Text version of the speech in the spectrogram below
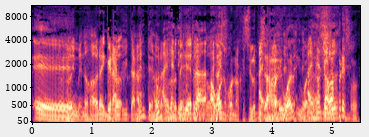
eh, no, y menos ahora gratuitamente, ¿no? Hay gente ilustrada. Ah, bueno, bueno, es que si lo pisas ahora igual, igual hay acabas preso.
